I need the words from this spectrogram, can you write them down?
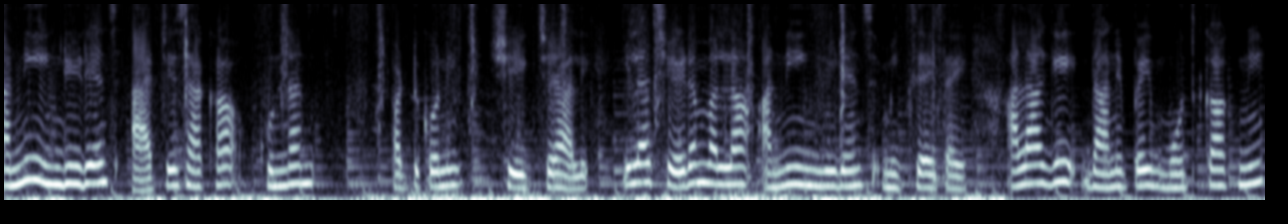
అన్ని ఇంగ్రీడియంట్స్ యాడ్ చేశాక కుండ పట్టుకొని షేక్ చేయాలి. ఇలా చేయడం వల్ల అన్ని ఇంగ్రీడియంట్స్ మిక్స్ అవుతాయి. అలాగే దానిపై మూతకాక్ని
